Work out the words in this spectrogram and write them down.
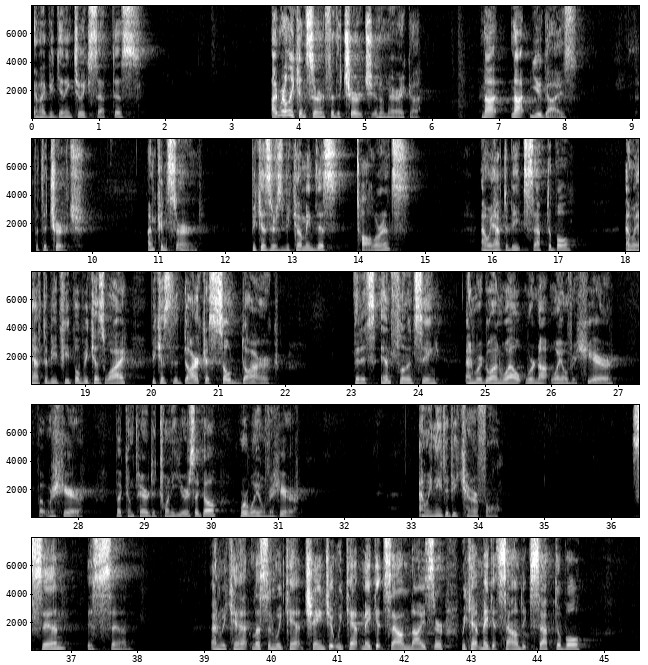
Am I beginning to accept this? I'm really concerned for the church in America. Not, not you guys, but the church. I'm concerned because there's becoming this tolerance, and we have to be acceptable, and we have to be people because why? Because the dark is so dark that it's influencing, and we're going, well, we're not way over here, but we're here. But compared to 20 years ago, we're way over here. And we need to be careful. Sin is sin. And we can't, listen, we can't change it. We can't make it sound nicer. We can't make it sound acceptable.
